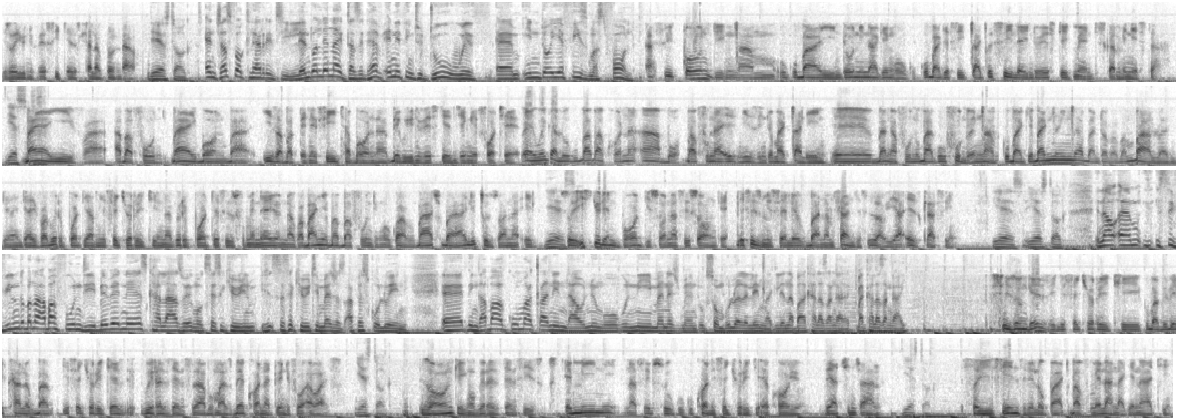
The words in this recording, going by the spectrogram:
zeyunivesithi ezihlala kuloo ndawo Yes, dog. And just for clarity, lento lena does it have anything to do with um into ye fees must fall? asiqondi ncam ukuba yintoni na ke ngoku kuba ke siyicacisile into yestatement sikaminister Yes. bayayiva abafundi bayayibona uba izababhenefitha bona bekwiyunivesithi njenge-fort hare. Ewe kaloku babakhona abo bafuna ezinye izinto emacaleni. Um bangafuni uba kufundwe ncam. Kuba ke bancinci abantu aba bambalwa. Ndiya- ndiyayiva kwiripoti yam ye-security nakwiripoti esizifumeneyo nakwabanye babafundi ngokwabo. Batsho uba hayi ligcuntswana eli. Yes. so i-student board sona sisonke besizimisele ukuba namhlanje sizawuya eziklasini Yes, yes, dog. Now, um, sivile into bana abafundi bebe nesikhalazo ngoku security security measures apha esikolweni. Eh ingaba kumaxa nindawo ningoku ni management ukusombulula le ngxaki lena bakhalaza ngayo bakhalaza ngayo. sizongezile i-security kuba bebekhala ukuba i-security ezi- kwii-residence zabo mazibe khona 24 hours Yes, dog. zonke ngokwi-residences emini nasebusuku kukhona i-security ekhoyo ziyatshintshana Yes, dog. So siyenzile loo part bavumelana ke nathi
